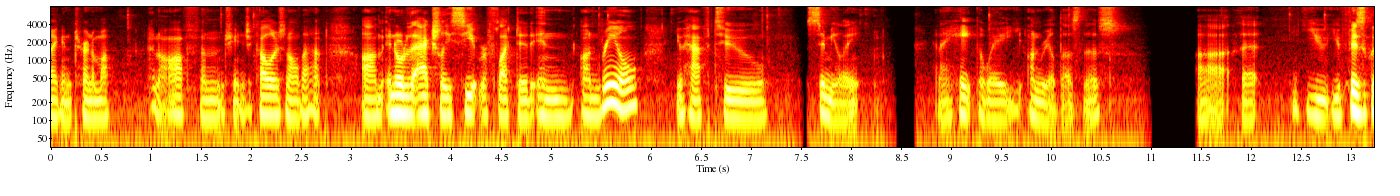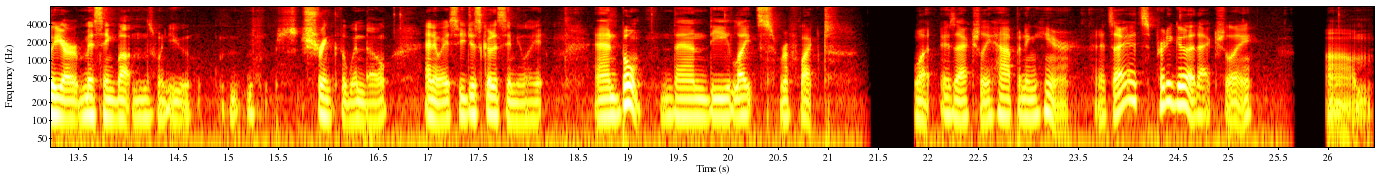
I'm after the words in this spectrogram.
i can turn them up and off and change the colors and all that um, in order to actually see it reflected in unreal you have to simulate and i hate the way unreal does this uh, that you you physically are missing buttons when you shrink the window anyway so you just go to simulate and boom then the lights reflect what is actually happening here. And It's it's pretty good actually. Um,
